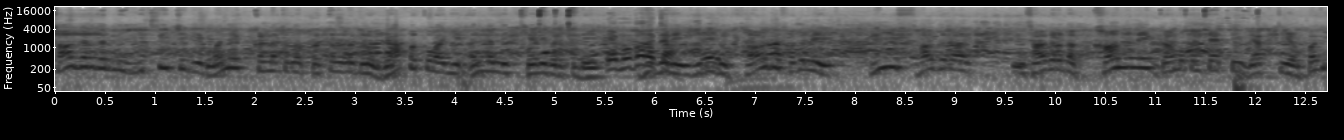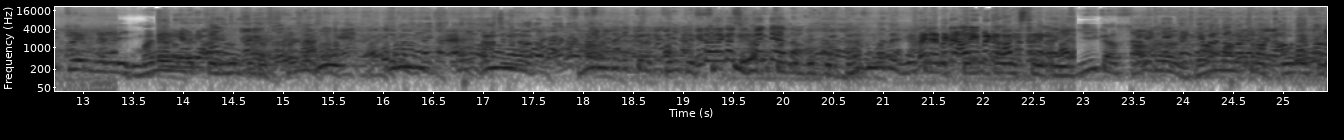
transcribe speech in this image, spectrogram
ಸಾಗರದಲ್ಲಿ ಇತ್ತೀಚೆಗೆ ಮನೆ ಕಳ್ಳತನ ಪ್ರಕರಣಗಳು ವ್ಯಾಪಕವಾಗಿ ಅಲ್ಲಲ್ಲಿ ಕೇಳಿಬರುತ್ತಿದೆ. ಆದರೆ ಇಂದು ಹಾಡು ಹಗಲೇ ಈ ಸಾಗರ ಸಾಗರದ ಖಾನಲೆ ಗ್ರಾಮ ಪಂಚಾಯತಿ ವ್ಯಾಪ್ತಿಯ ಬಂಕೇರಿಯಲ್ಲಿ ಮನೆಯೊಂದಕ್ಕೆ ನುಗ್ಗಿದ ಕಳ್ಳರು ಅಲ್ಲಿನ ಈಗ ಸಾಗರ ಗ್ರಾಮಾಂತರ ಪೊಲೀಸರ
